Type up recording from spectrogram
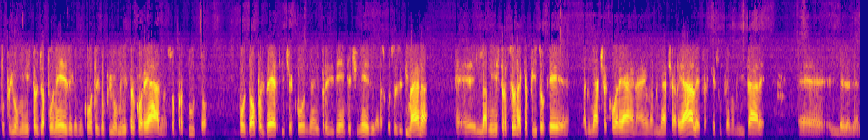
con il primo ministro giapponese, con incontri con il primo ministro coreano e soprattutto dopo il vertice con il presidente cinese della scorsa settimana, eh, l'amministrazione ha capito che la minaccia coreana è una minaccia reale perché sul piano militare eh, il,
